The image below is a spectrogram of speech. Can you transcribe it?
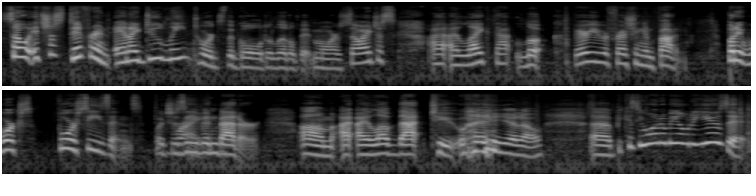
so it's just different, and I do lean towards the gold a little bit more. So I just I, I like that look. Very refreshing and fun, but it works four seasons, which is Right. even better. Um, I, I love that too, you know, uh, because you want to be able to use it,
